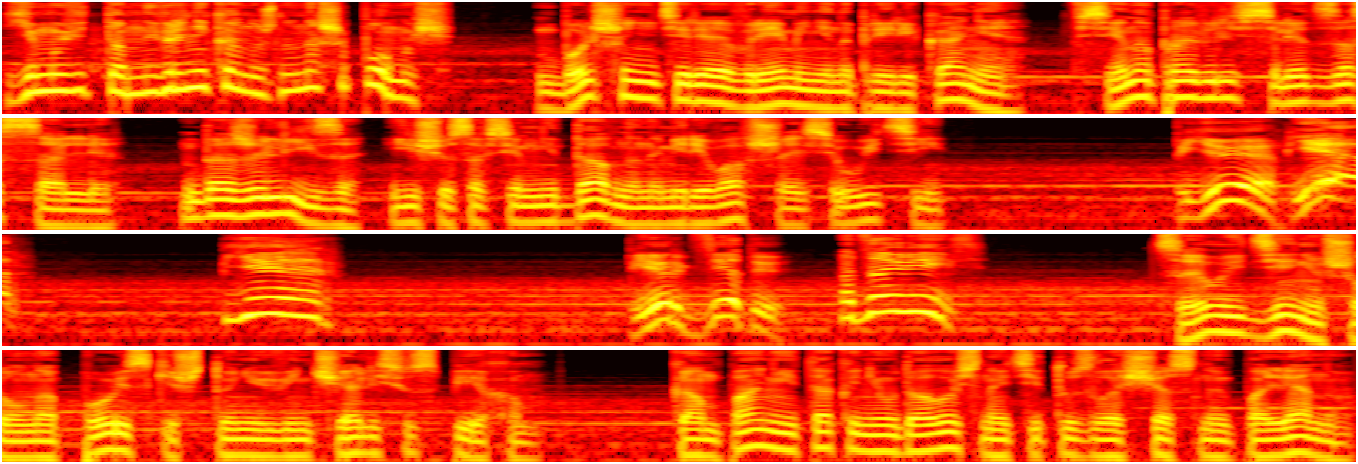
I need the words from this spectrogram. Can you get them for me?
Ему ведь там наверняка нужна наша помощь». Больше не теряя времени на пререкания, все направились вслед за Салли. Даже Лиза, еще совсем недавно намеревавшаяся уйти. «Пьер! Пьер! Пьер! Пьер, где ты? Отзовись!» Целый день ушел на поиски, что не увенчались успехом. Компании так и не удалось найти ту злосчастную поляну,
